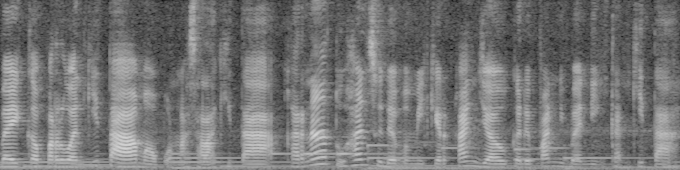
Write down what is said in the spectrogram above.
baik keperluan kita maupun masalah kita, karena Tuhan sudah memikirkan jauh ke depan dibandingkan kita.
